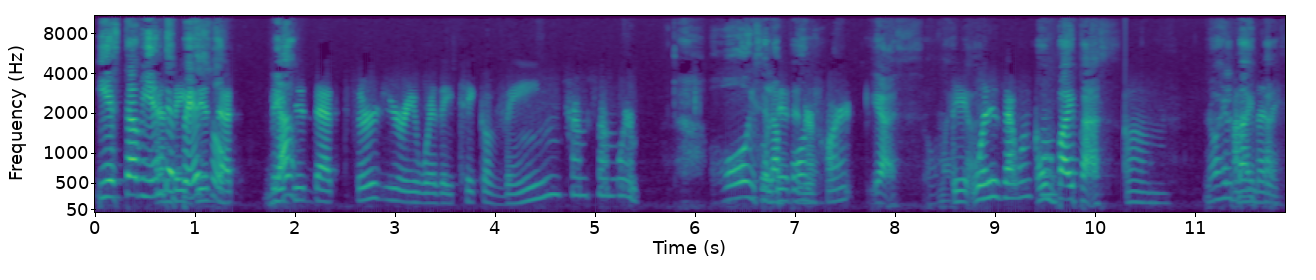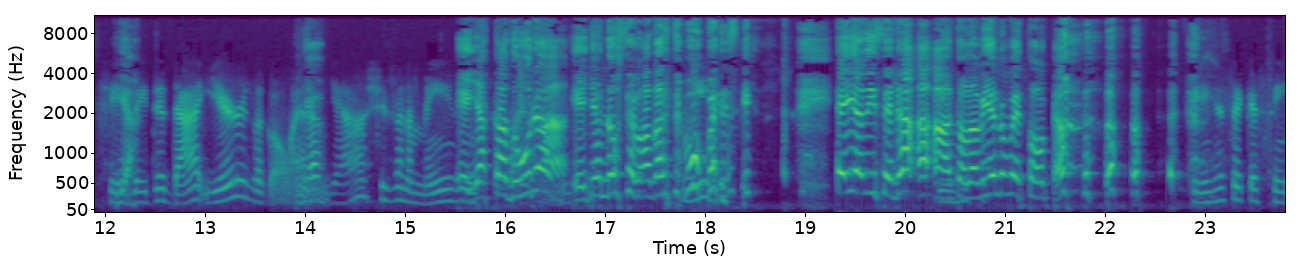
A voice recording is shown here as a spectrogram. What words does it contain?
Y está bien de peso. they did that surgery where they take a vein from somewhere Oh, y se la pone. Yes. Oh my God. What is that one called? Un bypass. Um, no es el bypass. She, yeah. They did that years ago. And yeah, yeah she's an amazing. Ella está dura. Ella no se va a dar sí. Ella dice, nah, ah, ah, todavía no me toca. Fíjese que sí.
